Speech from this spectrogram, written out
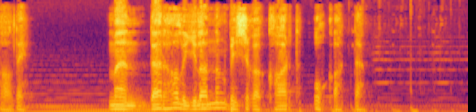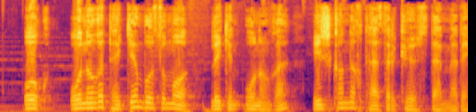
qoldi. Man darhol yilonning beshiga qortib o'q otdim. O'q uningga tekkan bo'lsimi lekin uningga hech qanday ta'sir ko'rsatmadi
